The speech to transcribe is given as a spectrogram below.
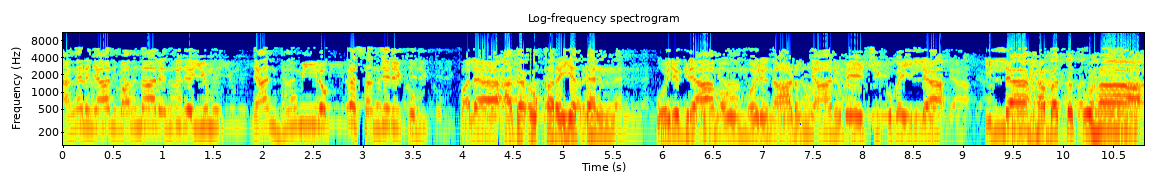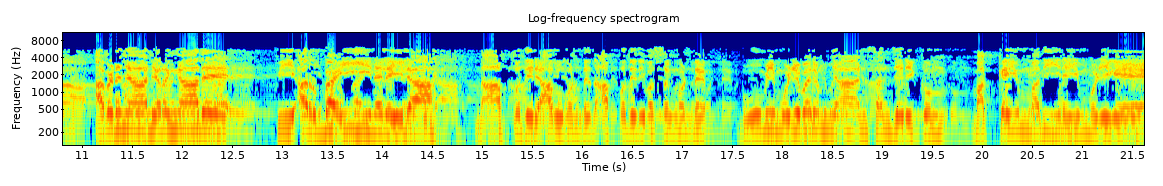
അങ്ങനെ ഞാൻ വന്നാൽ എന്തു ചെയ്യും? ഞാൻ ഭൂമിയിലൊക്കെ സഞ്ചരിക്കും. പല അതൻ ഒരു ഗ്രാമവും ഒരു നാടും ഞാൻ ഉപേക്ഷിക്കുകയില്ല. ഇല്ല ഹബത്തുഹ അവിടെ ഞാൻ ഇറങ്ങാതെ നാൽപ്പത് രാവ് കൊണ്ട് നാൽപ്പത് ദിവസം കൊണ്ട് ഭൂമി മുഴുവനും ഞാൻ സഞ്ചരിക്കും മക്കയും മദീനയും ഒഴികെ.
